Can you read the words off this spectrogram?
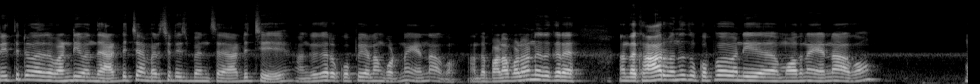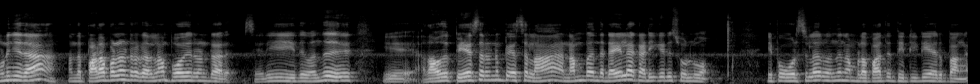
நிறுத்திட்டு வர வண்டி வந்து அடித்தா மெர்சிடிஸ் பென்ஸை அடித்து அங்கே இருக்கிற குப்பையெல்லாம் கொட்டினா என்ன ஆகும்? அந்த பளபளன்னு இருக்கிற அந்த கார் வந்து இந்த குப்பை வண்டி மோதினா என்ன ஆகும்? முடிஞ்சதா? அந்த பளபளன்னு இருக்கிறதெல்லாம் போயிடுன்றாரு சரி இது வந்து அதாவது பேசுகிறேன்னு பேசலாம். நம்ம இந்த டைலாக் அடிக்கடி சொல்லுவோம். இப்போ ஒரு சிலர் வந்து நம்மளை பார்த்து திட்டிகிட்டே இருப்பாங்க.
